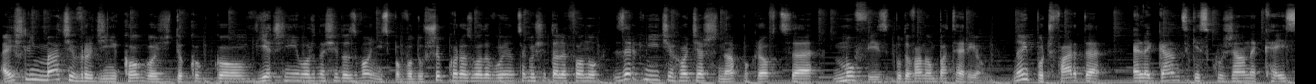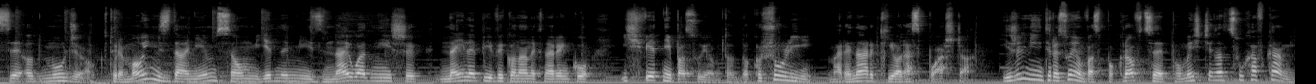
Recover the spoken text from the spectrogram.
A jeśli macie w rodzinie kogoś, do kogo wiecznie nie można się dozwonić z powodu szybko rozładowującego się telefonu, zerknijcie chociaż na pokrowce Mufi z budowaną baterią. No i po czwarte, eleganckie skórzane case'y od Mujo, które moim zdaniem są jednymi z najładniejszych, najlepiej wykonanych na rynku i świetnie pasują to do koszuli, marynarki oraz płaszcza. Jeżeli nie interesują Was pokrowce, pomyślcie nad słuchawkami,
